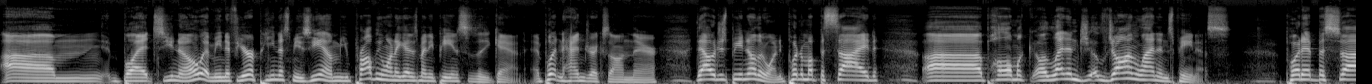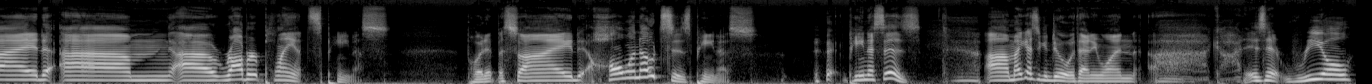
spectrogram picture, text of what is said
Um, but you know, I mean, if you're a penis museum, you probably want to get as many penises as you can. And putting Hendrix on there, that would just be another one. You put him up beside uh, Paul uh, Lennon, John Lennon's penis. Put it beside um, uh, Robert Plant's penis. Put it beside Hall and Oates' penis. Penises. Um, I guess you can do it with anyone. Ah, God, is it real?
